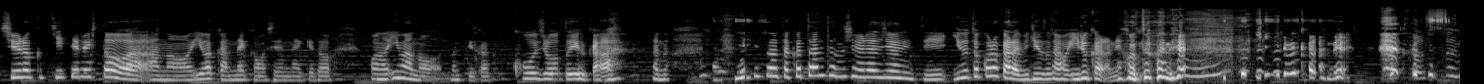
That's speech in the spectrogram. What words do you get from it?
収録聞いてる人はあの違和感ないかもしれないけどこの今のなんていうか向上というかあの、平日はとことん楽しむラジオにっていうところからミキゾさんはいるからね、本当はね。いるからね。スン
